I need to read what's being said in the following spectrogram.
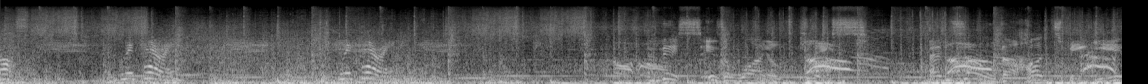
lost. Repairing. Repairing. This is a wild place. And so the hunt begins.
